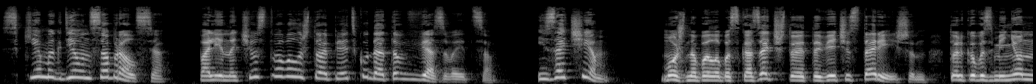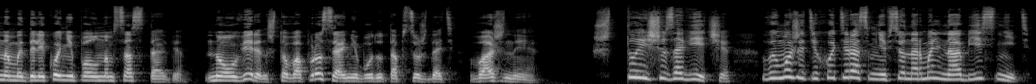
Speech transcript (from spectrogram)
С кем и где он собрался?» Полина чувствовала, что опять куда-то ввязывается. «И зачем?» Можно было бы сказать, что это вече старейшин, только в измененном и далеко не полном составе. Но уверен, что вопросы они будут обсуждать важные. «Что еще за вече? Вы можете хоть раз мне все нормально объяснить?»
